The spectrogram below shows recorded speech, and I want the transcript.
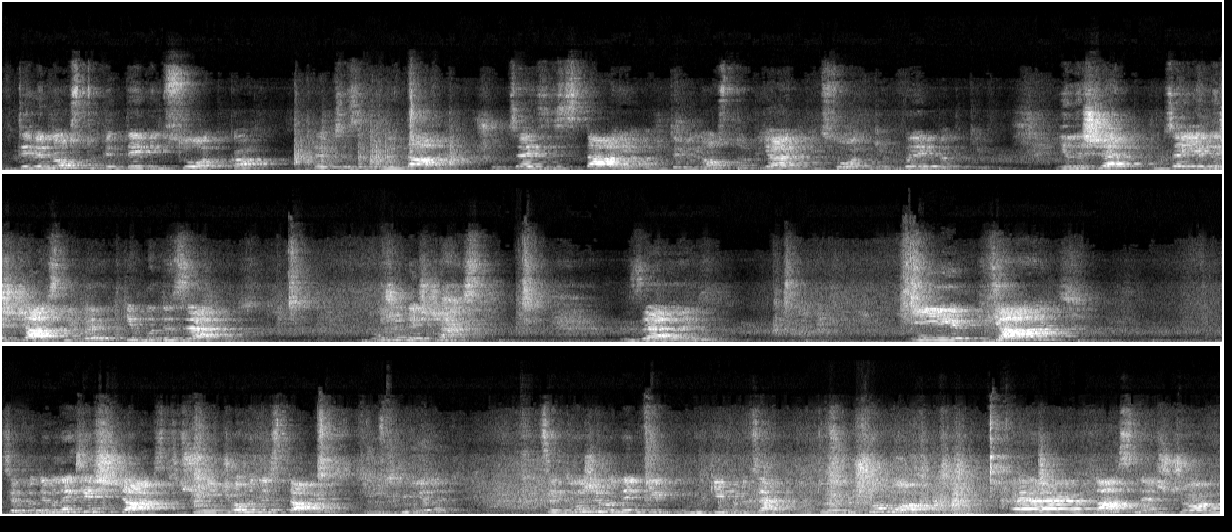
в 95% треба запам'ятати, що це зі 100 аж 95% випадків. І лише це є нещасні випадки, буде зелень. Дуже нещасні. Зелень. І 5 це буде велике щастя, що нічого не сталося. Зрозуміли? Це дуже великий такий процент. Тобто про що мова? Е, власне, що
